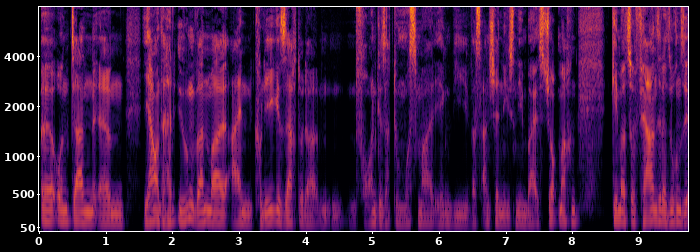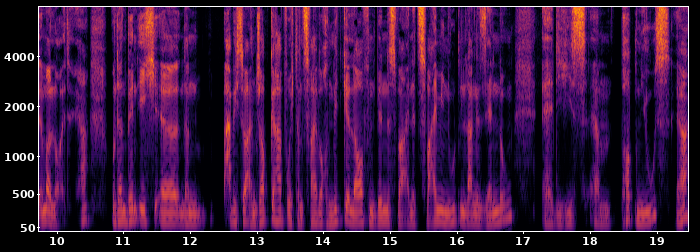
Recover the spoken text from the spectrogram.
äh, und dann, ähm, ja, und dann hat irgendwann mal ein Kollege gesagt oder ein Freund gesagt, du musst mal irgendwie was Anständiges nebenbei als Job machen. Geh mal zum Fernsehen, da suchen sie immer Leute, ja. Und dann bin ich, äh, dann habe ich so einen Job gehabt, wo ich dann zwei Wochen mitgelaufen bin. Es war eine zwei Minuten lange Sendung, äh, die hieß ähm, Pop News, ja.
